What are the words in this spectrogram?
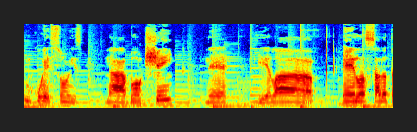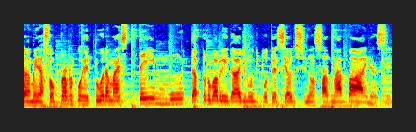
em correções na blockchain, né? Que ela é lançada também na sua própria corretora, mas tem muita probabilidade, muito potencial de ser lançado na Binance,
